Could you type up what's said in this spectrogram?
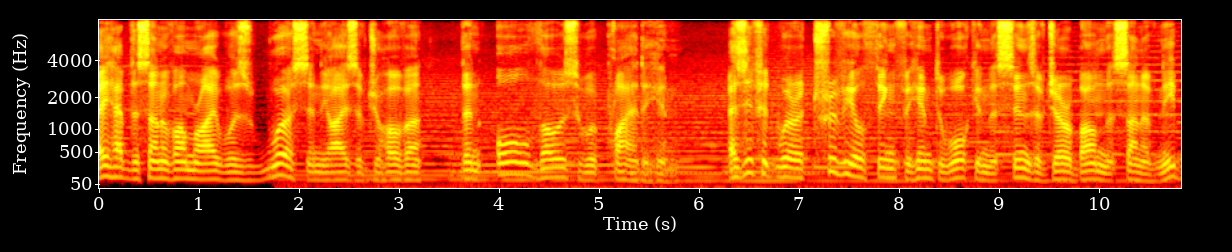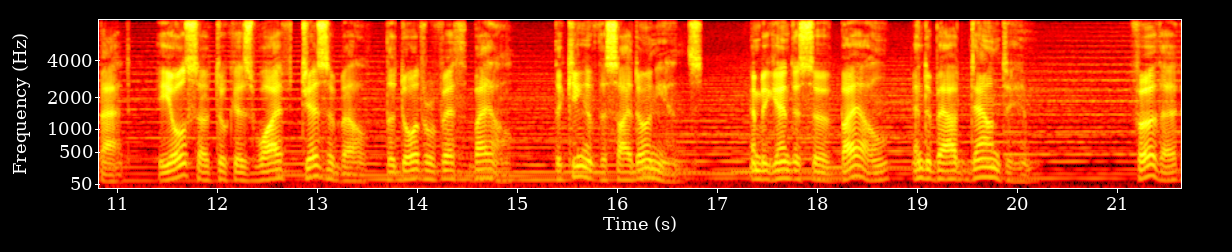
Ahab the son of Omri was worse in the eyes of Jehovah than all those who were prior to him. As if it were a trivial thing for him to walk in the sins of Jeroboam the son of Nebat, he also took his wife Jezebel, the daughter of Ethbaal, the king of the Sidonians and began to serve Baal and to bow down to him. Further,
